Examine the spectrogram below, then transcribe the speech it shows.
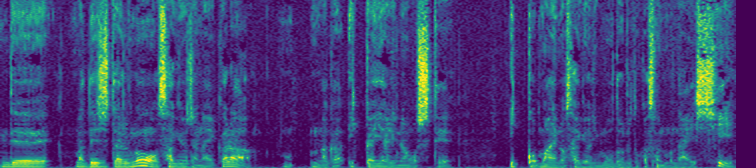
で、まあ、デジタルの作業じゃないからなんか一回やり直して一個前の作業に戻るとかそういうのもないし。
